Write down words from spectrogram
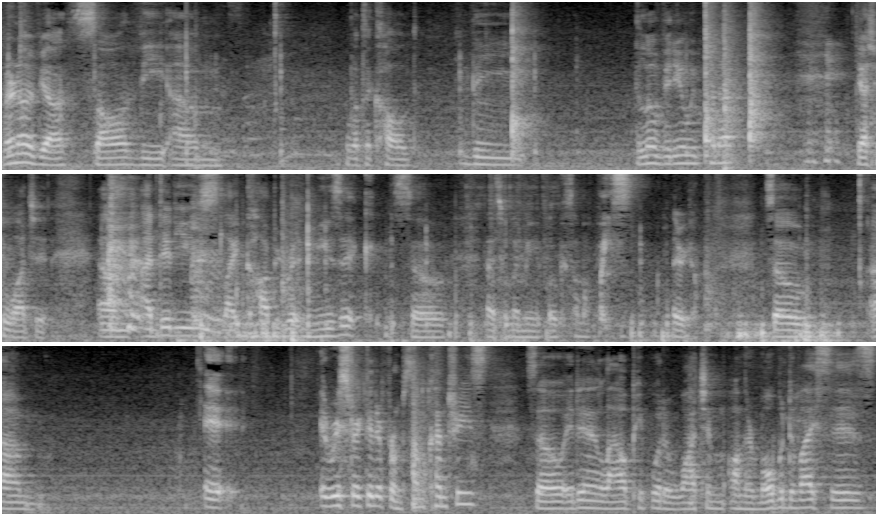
I don't know if y'all saw the um, what's it called? The the little video we put up. Y'all should watch it. Um, I did use like copywritten music, so that's what let me focus on my face. There we go. So, um, it it restricted it from some countries, so it didn't allow people to watch them on their mobile devices,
